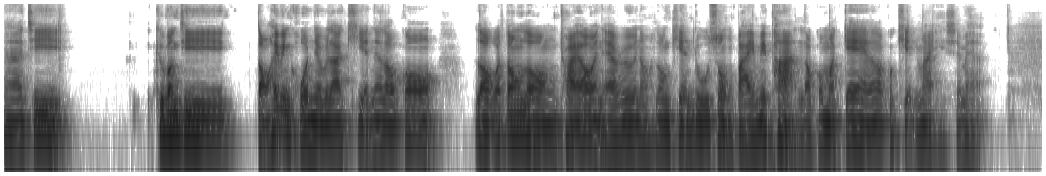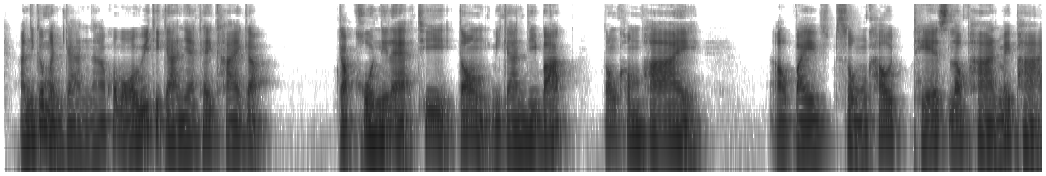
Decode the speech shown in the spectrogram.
นะฮะที่คือบางทีต่อให้เป็นคนเนี่ยเวลาเขียนเนี่ยเราก็เราก็ต้องลอง trial and error เนาะลองเขียนดูส่งไปไม่ผ่าน เราก็มาแก้แล้วเราก็เขียนใหม่ใช่ไหมฮะอันนี้ก็เหมือนกันนะครับเขาบอกว่าวิธีการนี้คล้ายๆกับกับคนนี่แหละที่ต้องมีการ debug ต้อง compile เอาไปส่งเข้าเทสแล้วผ่านไม่ผ่าน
